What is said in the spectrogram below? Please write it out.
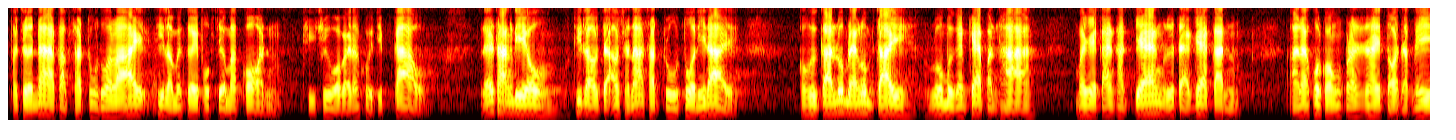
เผชิญหน้ากับศัตรูตัวร้ายที่เราไม่เคยพบเจอมาก่อน ที่ชื่อว่าไวรัสโควิด -19 และทางเดียวที่เราจะเอาชนะศัตรูตัวนี้ได้ ก็คือการร่วมแรงร่วมใจร่วมมือกันแก้ปัญหา ไม่ใช่การขัดแย้งหรือแตกแยกกัน อนาคตของประเทศไทยต่อจากนี้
